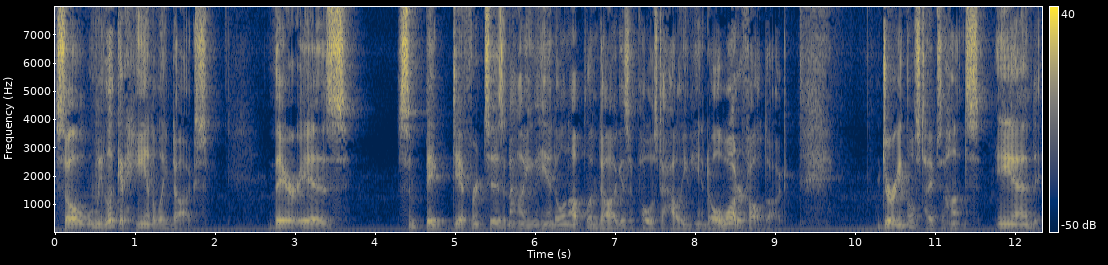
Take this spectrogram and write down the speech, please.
So when we look at handling dogs, there is some big differences in how you handle an upland dog as opposed to how you handle a waterfowl dog during those types of hunts. And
